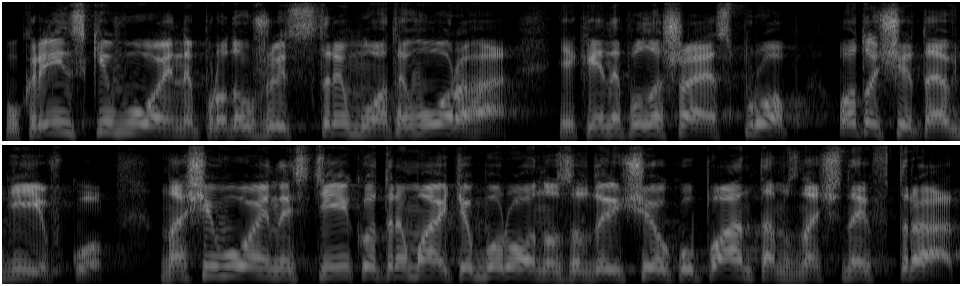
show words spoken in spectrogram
українські воїни продовжують стримувати ворога, який не полишає спроб оточити Авдіївку. Наші воїни стійко тримають оборону, завдаючи окупантам значних втрат.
